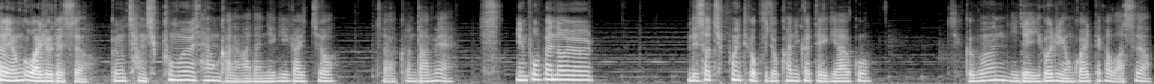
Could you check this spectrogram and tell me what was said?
자, 연구 완료됐어요. 그럼 장식품을 사용 가능하다는 얘기가 있죠. 자, 그런 다음에 info 패널 리서치 포인트가 부족하니까 대기하고 지금은 이제 이거를 연구할 때가 왔어요.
